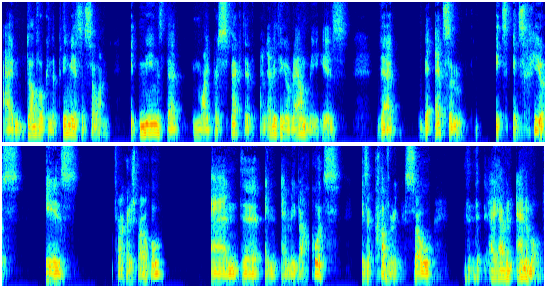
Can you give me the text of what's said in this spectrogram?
I'm dovok in the pneumius and so on? It means that my perspective on everything around me is that the etzem, its its chius, is for Hakadosh Baruch Hu, and uh, and and mibachutz is a covering. So I have an animal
